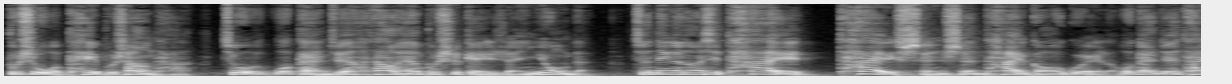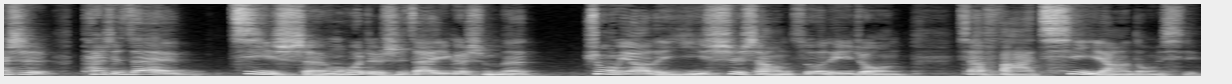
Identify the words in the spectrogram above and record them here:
不是我配不上它，就我感觉它好像不是给人用的，就那个东西太太神圣、太高贵了。我感觉它是它是在祭神或者是在一个什么重要的仪式上做的一种像法器一样的东西。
